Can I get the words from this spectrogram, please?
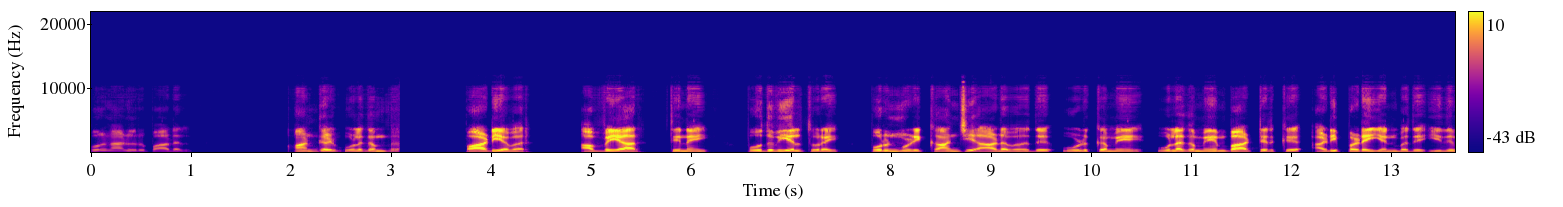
புறநானூறு பாடல். ஆண்கள் உலகம் பாடியவர். ஔவையார் திணை. பொதுவியல் துறை. பொருண்மொழி காஞ்சி ஆடவது ஒழுக்கமே. உலக மேம்பாட்டிற்கு அடிப்படை என்பது இது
